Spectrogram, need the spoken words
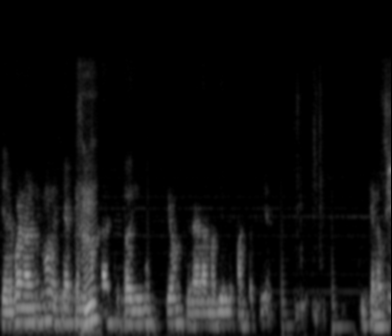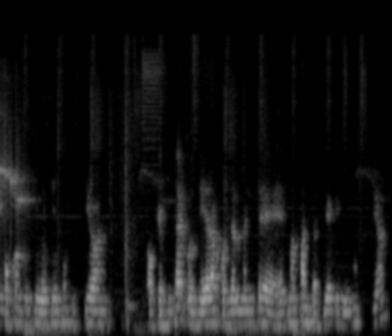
y él, bueno, él mismo decía que no era escritor de ciencia ficción, que era más bien de fantasía, y que los Sí. pocos que escribe ciencia ficción, o que sí se considera pues realmente es más fantasía que ciencia ficción,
